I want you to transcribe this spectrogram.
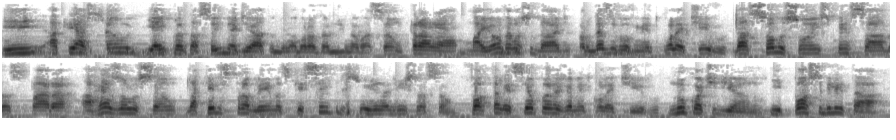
e a criação e a implantação imediata do laboratório de inovação trará maior velocidade para o desenvolvimento coletivo das soluções pensadas para a resolução daqueles problemas que sempre surgem na administração administração, fortalecer o planejamento coletivo no cotidiano e possibilitar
